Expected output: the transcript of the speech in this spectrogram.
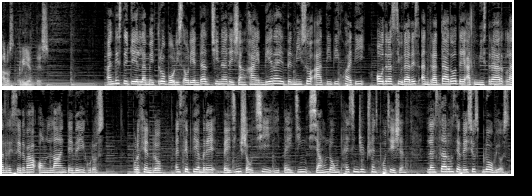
a los clientes. Antes de que la metrópolis oriental china de Shanghai diera el permiso a Didi Kuaidi, otras ciudades han tratado de administrar la reserva online de vehículos. Por ejemplo, en septiembre, Beijing Shouqi y Beijing Xianglong Passenger Transportation lanzaron servicios propios.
